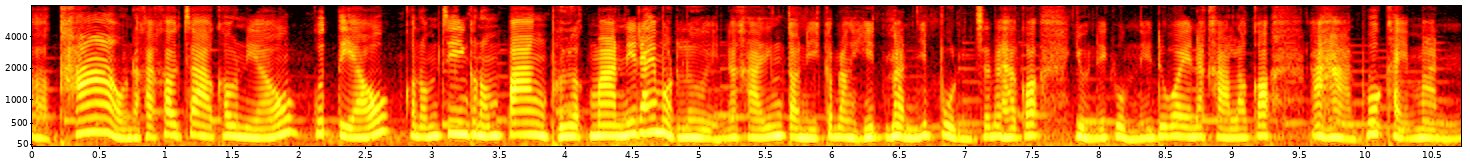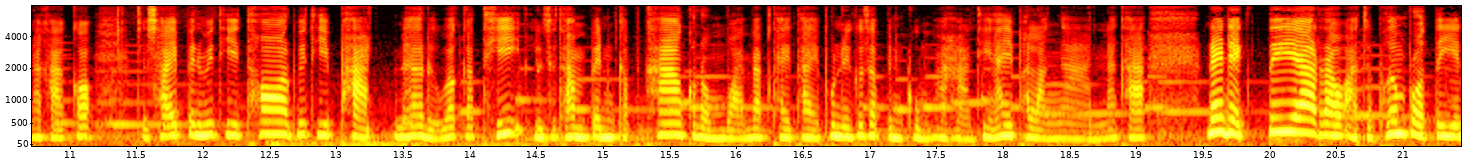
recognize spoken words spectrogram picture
อข้าวนะคะข้าวเจ้าข้าวเหนียวก๋วยเตี๋ยว ขนมจีนขนมปังเผือกมันนี่ได้หมดเลยนะคะยิ่งตอนนี้กำลังฮิตมันญี่ปุ่นใช่ไหมคะก็อยู่ในกลุ่มนี้ด้วยนะคะ แล้วก็อาหารพวกไขมันนะคะ ก็จะใช้เป็นวิธีทอดวิธีผัดนะคะหรือว่ากะทิหรือจะทำเป็นกับข้าวขนมหวานแบบไทยๆพวกนี้ก็จะเป็นกลุ่มอาหารที่ให้พลังงานนะคะ ในเด็กเตี้ยเราอาจจะเพิ่มโปรตีน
